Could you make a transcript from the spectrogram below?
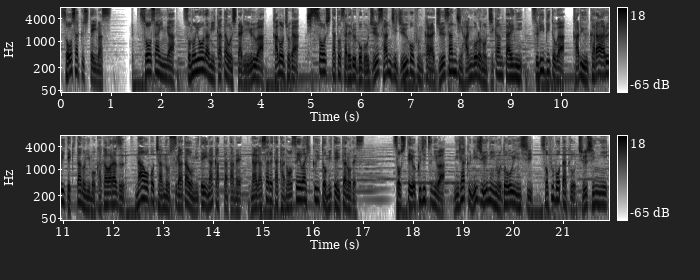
捜索しています。捜査員がそのような見方をした理由は、彼女が失踪したとされる午後13時15分から13時半頃の時間帯に、釣り人が下流から歩いてきたのにもかかわらず、直子ちゃんの姿を見ていなかったため、流された可能性は低いと見ていたのです。そして翌日には220人を動員し、祖父母宅を中心に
